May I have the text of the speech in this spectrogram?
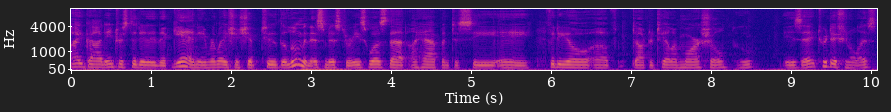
I got interested in it again in relationship to the luminous mysteries was that I happened to see a video of Dr. Taylor Marshall, who is a traditionalist,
